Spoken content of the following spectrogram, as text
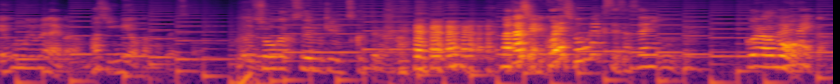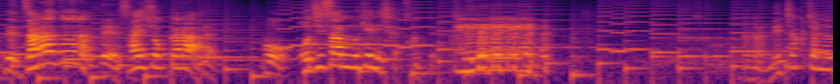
英語も読めないからマジ意味わかんなくないですか？小学生向けに作ってる まあ確かにこれ小学生さすがに。これはもうでザナドゥなんて最初からはいもうおじさん向けにしか作ってないうだ。からめちゃくちゃ難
